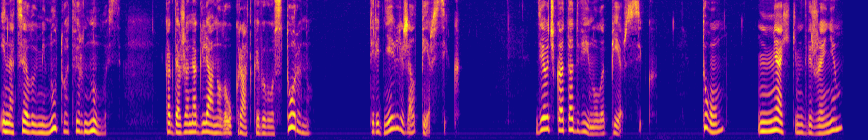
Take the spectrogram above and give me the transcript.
и на целую минуту отвернулась. Когда же она глянула украдкой в его сторону, перед ней лежал персик. Девочка отодвинула персик. Том мягким движением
